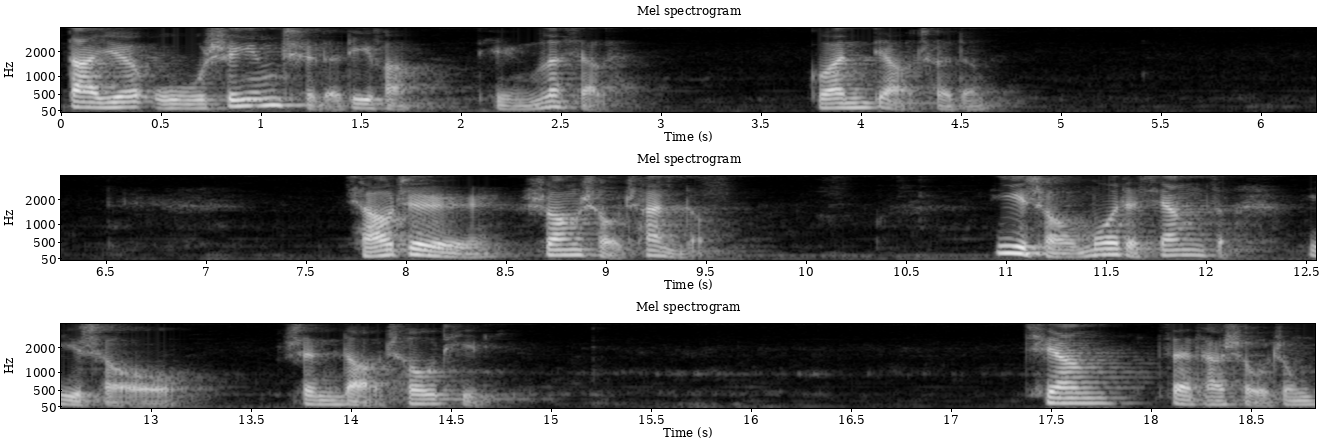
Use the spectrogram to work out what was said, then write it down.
大约五十英尺的地方停了下来，关掉车灯。乔治双手颤抖，一手摸着箱子，一手伸到抽屉里，枪在他手中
